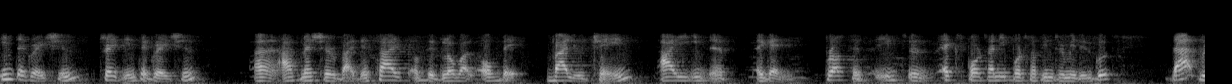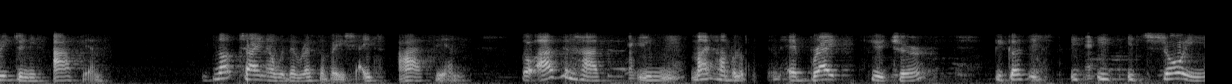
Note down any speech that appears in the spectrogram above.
integration, trade integration, uh, as measured by the size of the global of the value chain, i.e., uh, again, process inter- exports and imports of intermediate goods, that region is ASEAN. It's not China with the rest of Asia, it's ASEAN. So ASEAN has, in my humble opinion, a bright future because it's it, it, it's showing.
